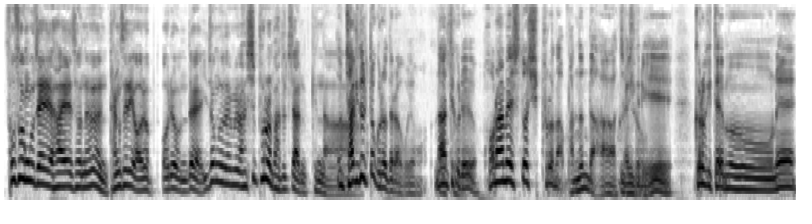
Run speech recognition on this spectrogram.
소송구제 하에서는 당선이 어렵, 어려운데 이 정도 되면 한 10%는 받을지 않겠나. 어, 자기들도 그러더라고요. 나한테 그래요 호남에서도 10% 나- 받는다. 자기들이. 그렇기 때문에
